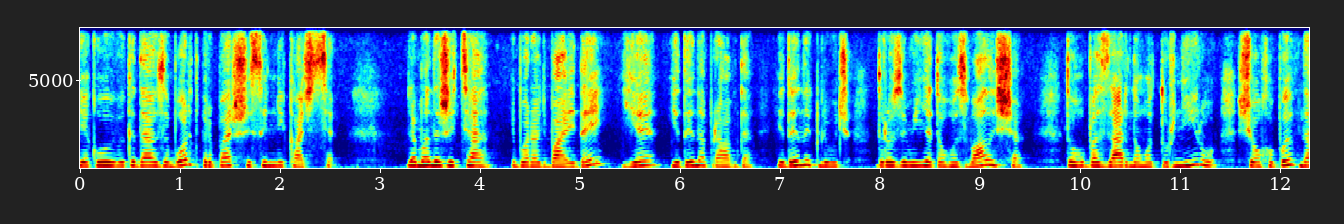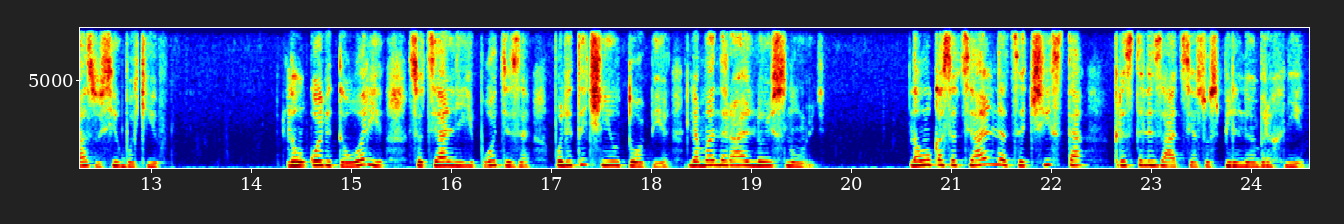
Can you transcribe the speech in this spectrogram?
яку викидаю за борт при першій сильній качці. Для мене життя і боротьба ідей є єдина правда, єдиний ключ до розуміння того звалища, того базарного турніру, що охопив нас з усіх боків. Наукові теорії, соціальні гіпотези, політичні утопії для мене реально існують. Наука соціальна це чиста кристалізація суспільної брехні,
